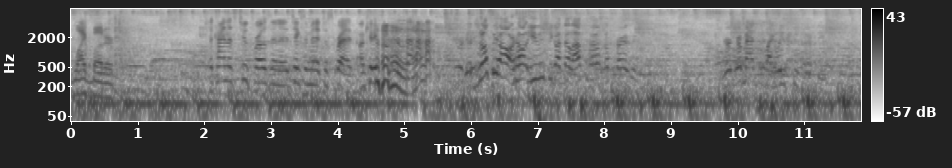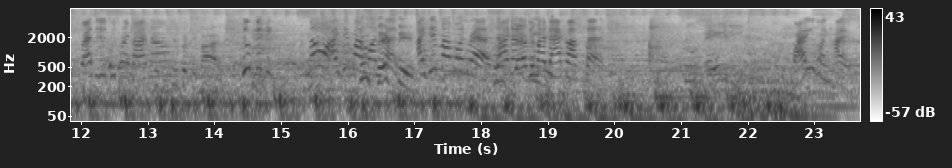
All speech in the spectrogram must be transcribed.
It's like butter. The kind that's too frozen and it takes a minute to spread. I'm kidding. Yeah, did y'all see how, how easy she got that last one? That's crazy. Your, your match is like at least 250, So I have to do 225 now? 255. 250. No, I did my one red. 260. I did my one red. Now I gotta do my 270. back offset. 280. Why are you going higher?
